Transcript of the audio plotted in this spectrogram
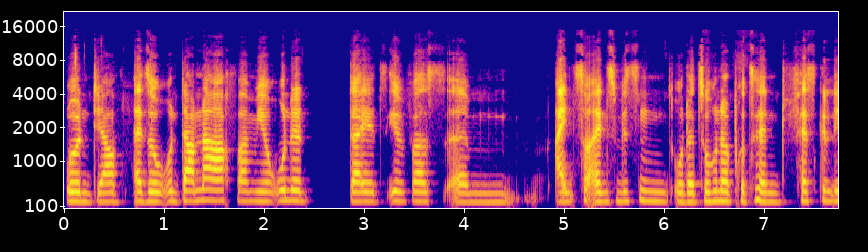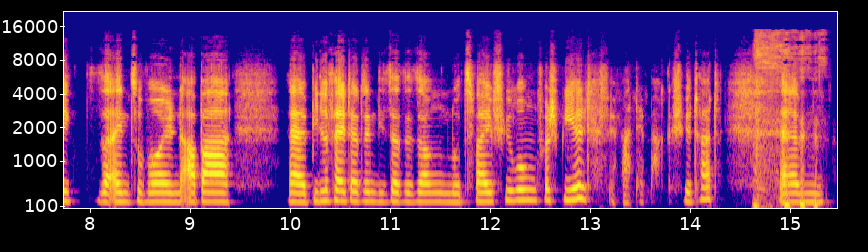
und ja, also und danach war mir, ohne da jetzt irgendwas ähm, eins zu eins wissen oder zu 100 Prozent festgelegt sein zu wollen, aber äh, Bielefeld hat in dieser Saison nur zwei Führungen verspielt, wenn man den mal geführt hat. ähm,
